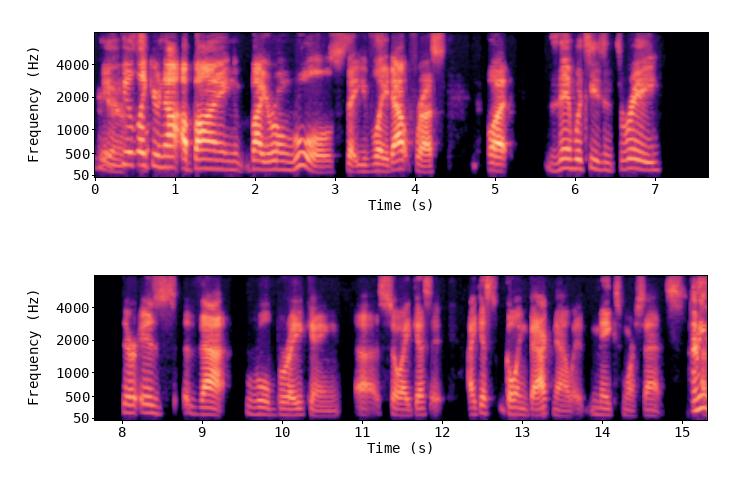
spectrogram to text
Yeah. it feels like you're not abiding by your own rules that you've laid out for us. But then with season three, there is that rule breaking. Uh, so I guess it I guess going back now it makes more sense. I mean,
